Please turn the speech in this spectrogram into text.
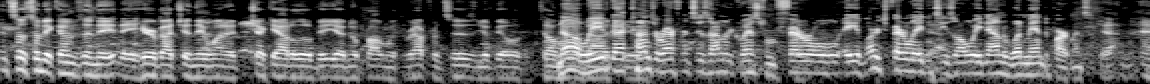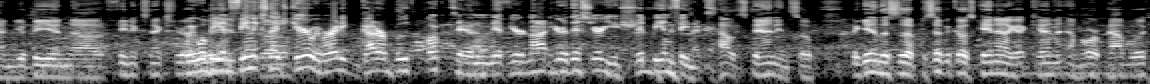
And so somebody comes and they, they hear about you and they want to check you out a little bit. You have no problem with references and you'll be able to tell them. No, we've got you. tons of references on request from federal, a large federal agencies all the way down to one man departments. Yeah, and- and you'll be in uh, Phoenix next year. I We will be in Phoenix so- next year. We've already got our booth booked, and if you're not here this year, you should be in Phoenix. Outstanding. So, again, this is a Pacific Coast Canine. I got Ken and Laura Pavlik,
